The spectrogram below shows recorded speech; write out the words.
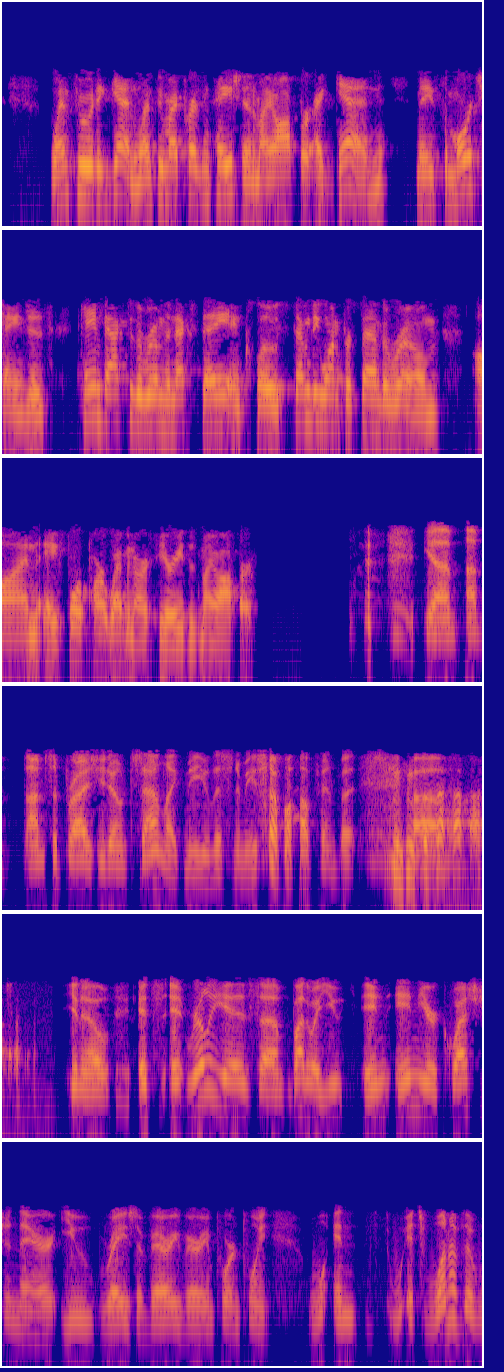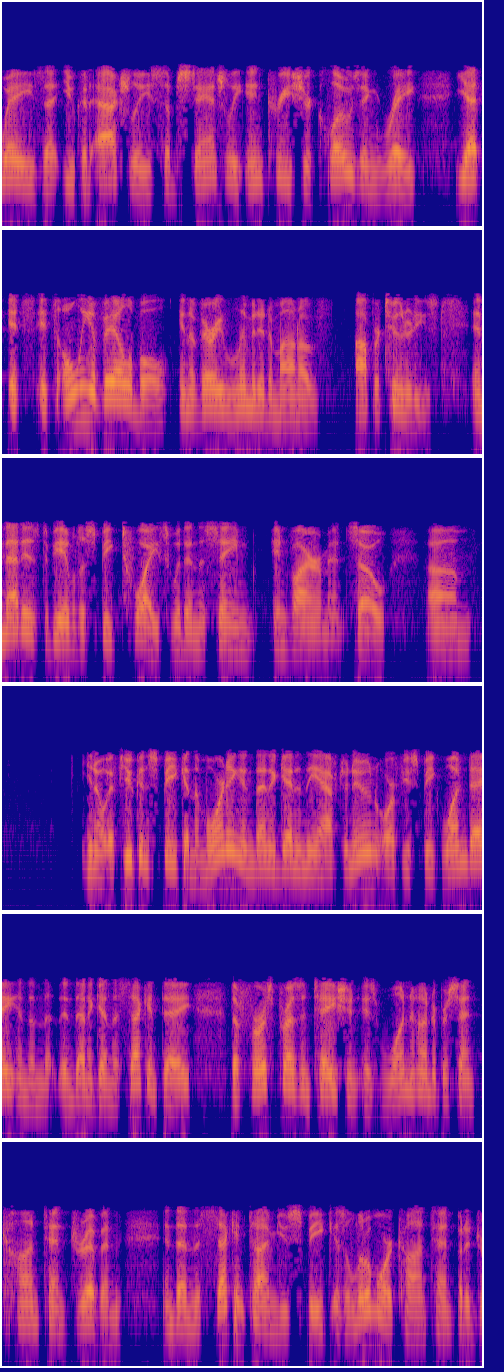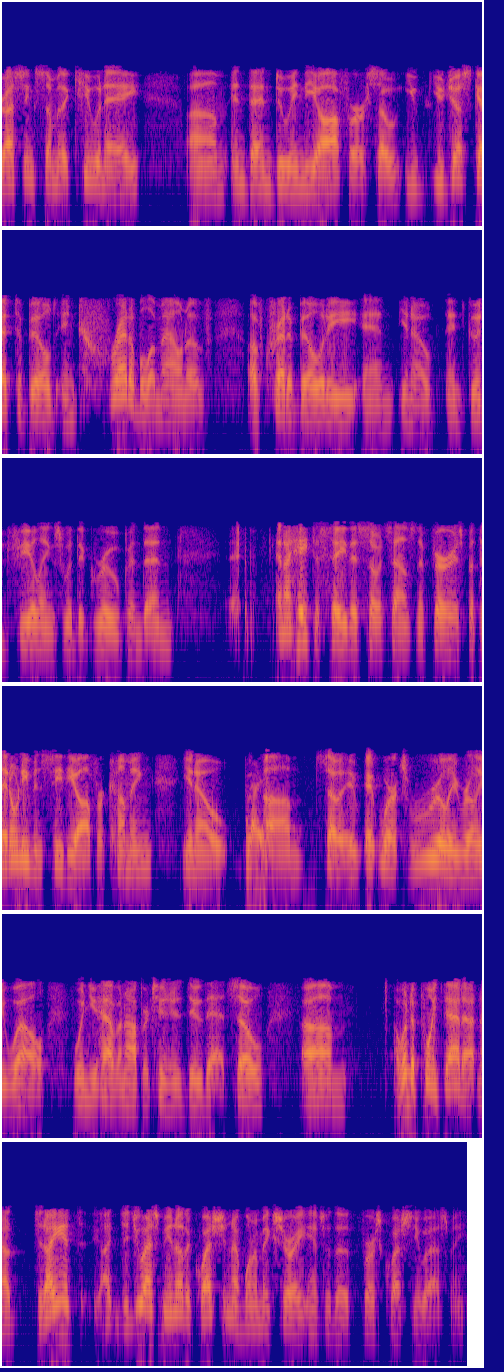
went through it again, went through my presentation, my offer again, made some more changes, came back to the room the next day and closed 71% of the room on a four-part webinar series as my offer. yeah, I'm, I'm I'm surprised you don't sound like me. You listen to me so often, but um, you know, it's it really is. Um, by the way, you in in your question there, you raised a very very important point. And it's one of the ways that you could actually substantially increase your closing rate, yet it's it's only available in a very limited amount of opportunities, and that is to be able to speak twice within the same environment. So um, you know, if you can speak in the morning and then again in the afternoon, or if you speak one day and then the, and then again the second day, the first presentation is 100% content driven, and then the second time you speak is a little more content, but addressing some of the Q and A. Um, and then doing the offer, so you you just get to build incredible amount of of credibility and you know and good feelings with the group, and then and I hate to say this so it sounds nefarious, but they don't even see the offer coming, you know. Right. Um, so it, it works really, really well when you have an opportunity to do that. So um, I wanted to point that out. Now, did I answer, did you ask me another question? I want to make sure I answer the first question you asked me.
